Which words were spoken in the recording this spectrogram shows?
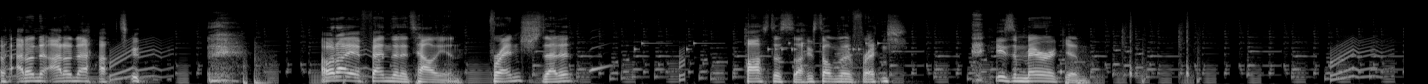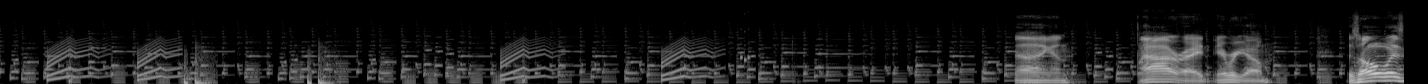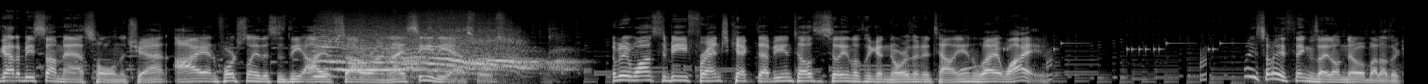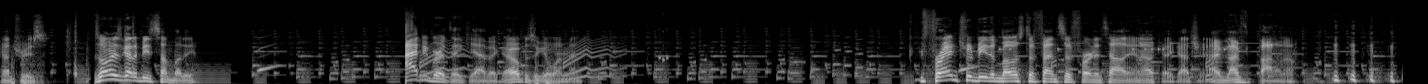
I don't know. I don't know how to. How would I offend an Italian? French? Is that it? Pasta sucks. Tell them they're French. He's American. Ah, hang on. All right, here we go. There's always got to be some asshole in the chat. I, unfortunately, this is the Eye of Sauron, and I see the assholes. Nobody wants to be French. Kick W and tell a Sicilian look like a Northern Italian. Why? Why? Why so many things I don't know about other countries. There's always got to be somebody. Happy birthday, Kavik. I hope it's a good one, man. French would be the most offensive for an Italian. Okay, gotcha. I've, I've I don't know.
